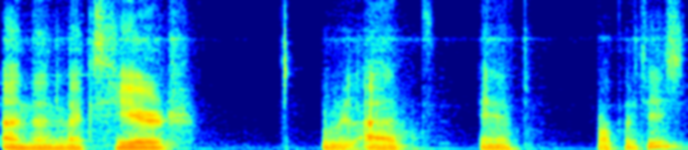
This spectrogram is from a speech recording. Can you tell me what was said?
And then next here we will add init properties.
